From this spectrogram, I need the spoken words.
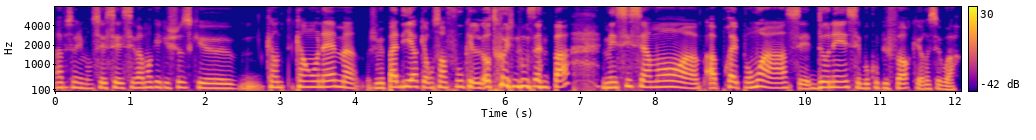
absolument. C'est, vraiment quelque chose que quand, quand on aime, je ne vais pas dire qu'on s'en fout que l'autre ne nous aime pas, mais sincèrement, euh, après pour moi, hein, c'est donner, c'est beaucoup plus fort que recevoir.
